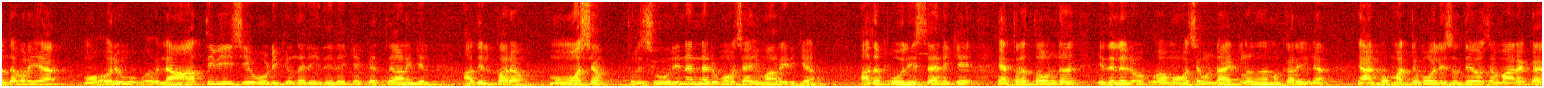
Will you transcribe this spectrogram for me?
എന്താ പറയുക ഒരു ലാത്തി വീശി ഓടിക്കുന്ന രീതിയിലേക്കൊക്കെ എത്തുകയാണെങ്കിൽ അതിൽ പരം മോശം. തൃശ്ശൂരിന് തന്നെ ഒരു മോശമായി മാറിയിരിക്കുകയാണ്. അത് പോലീസ് സേനയ്ക്ക് എത്രത്തോണ്ട് ഇതിലൊരു മോശമുണ്ടായിട്ടുള്ളതെന്ന് നമുക്കറിയില്ല. ഞാനിപ്പോൾ മറ്റു പോലീസ് ഉദ്യോഗസ്ഥന്മാരൊക്കെ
